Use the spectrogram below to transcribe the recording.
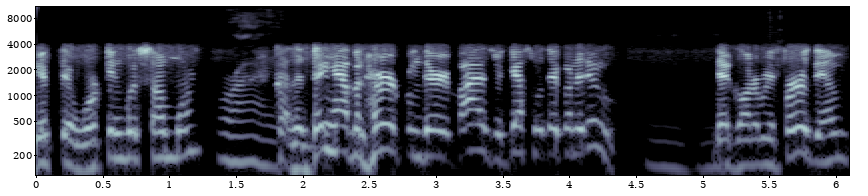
if they're working with someone? Right. Because if they haven't heard from their advisor, guess what they're going to do? Mm-hmm. They're going to refer them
